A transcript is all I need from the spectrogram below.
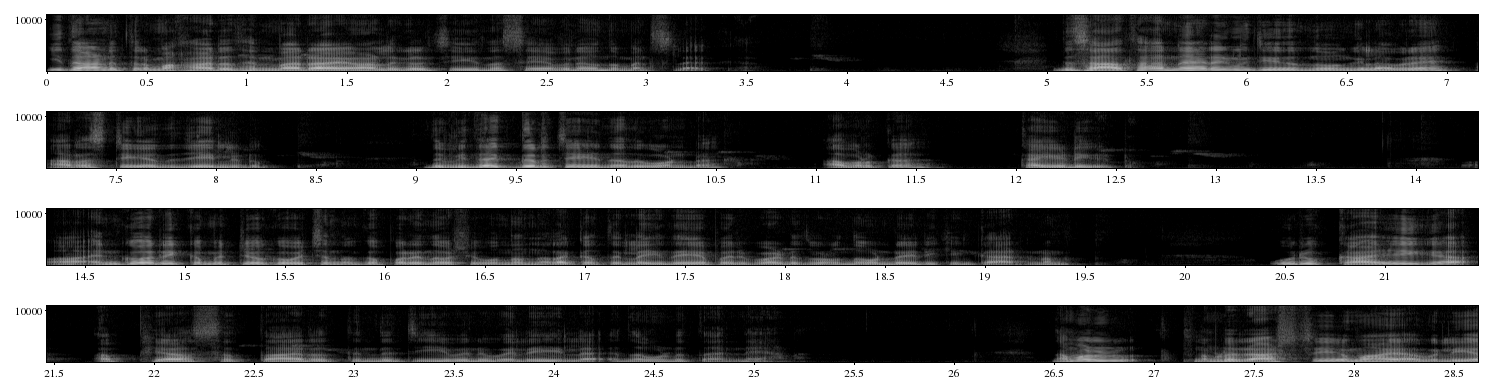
ഇതാണ് ഇത്ര മഹാരഥന്മാരായ ആളുകൾ ചെയ്യുന്ന സേവനമെന്ന് മനസ്സിലാക്കുക. ഇത് സാധാരണ ആരെങ്കിലും ചെയ്തിരുന്നുവെങ്കിൽ അവരെ അറസ്റ്റ് ചെയ്ത് ജയിലിടും ഇത് വിദഗ്ധർ ചെയ്യുന്നത് കൊണ്ട് അവർക്ക് കൈയടി കിട്ടും. എൻക്വയറി കമ്മിറ്റിയൊക്കെ വെച്ചെന്നൊക്കെ പറയുന്നത് പക്ഷേ ഒന്നും നടക്കത്തില്ല. ഇതേ പരിപാടി തുടർന്നുകൊണ്ടേയിരിക്കും. കാരണം ഒരു കായിക അഭ്യാസ താരത്തിന്റെ ജീവന് വിലയില്ല എന്നതുകൊണ്ട് തന്നെയാണ്. നമ്മൾ നമ്മുടെ രാഷ്ട്രീയമായ വലിയ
